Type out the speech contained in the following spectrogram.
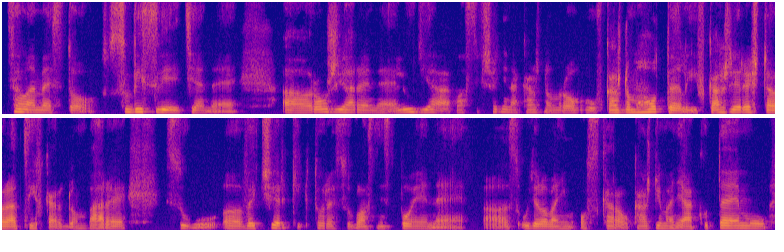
celé mesto vysvietené, uh, rozžiarené, ľudia vlastne všade na každom rohu, v každom hoteli, v každej reštaurácii, v každom bare sú uh, večierky, ktoré sú vlastne spojené s udelovaním Oscarov. Každý má nejakú tému,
